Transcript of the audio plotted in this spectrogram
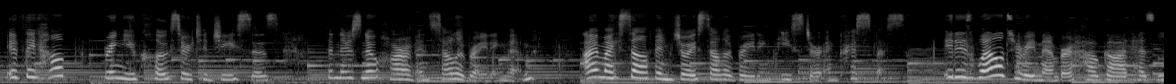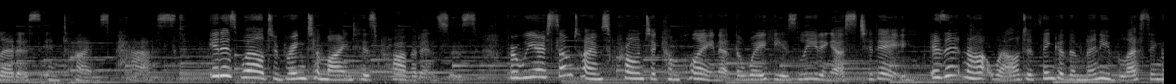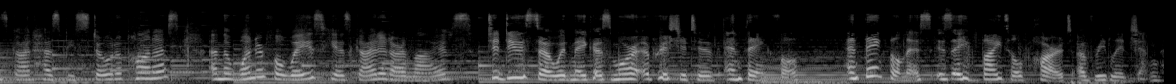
if they help bring you closer to Jesus, then there's no harm in celebrating them. I myself enjoy celebrating Easter and Christmas. It is well to remember how God has led us in times past. It is well to bring to mind his providences, for we are sometimes prone to complain at the way he is leading us today. Is it not well to think of the many blessings God has bestowed upon us and the wonderful ways he has guided our lives? To do so would make us more appreciative and thankful. And thankfulness is a vital part of religion.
